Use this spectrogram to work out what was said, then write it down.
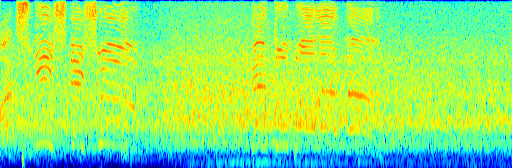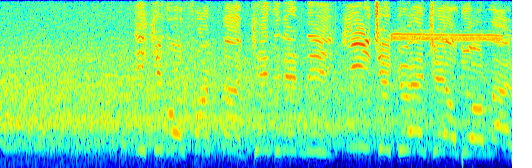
Aks işte şu! Ve top ağlarda! İki gol farkla kendilerini iyice güvenceye alıyorlar.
